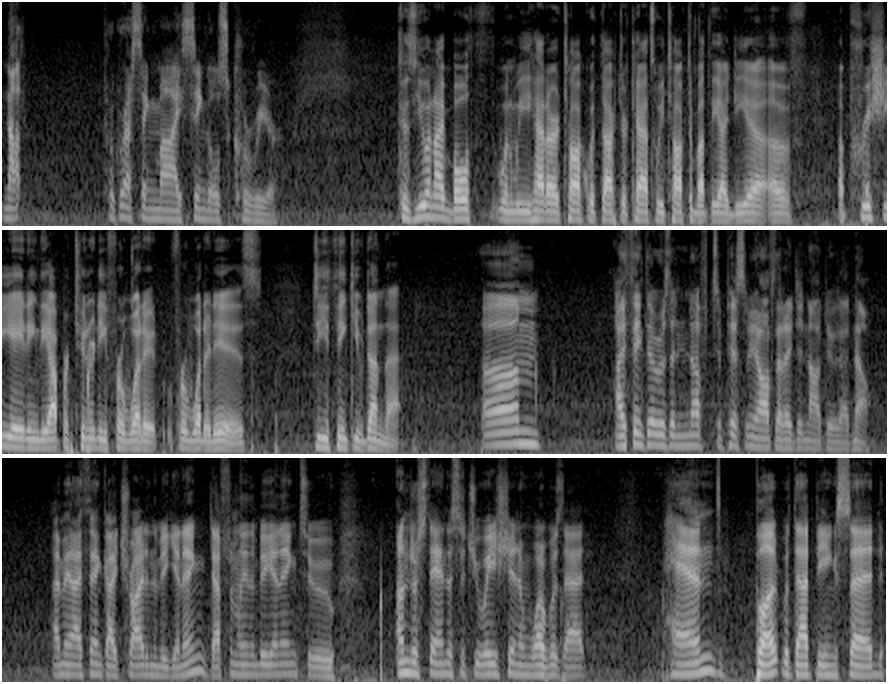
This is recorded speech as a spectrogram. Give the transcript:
not progressing my singles career. Because you and I both, when we had our talk with Dr. Katz, we talked about the idea of appreciating the opportunity for what it for what it is. Do you think you've done that? Um, I think there was enough to piss me off that I did not do that. No, I mean I think I tried in the beginning, definitely in the beginning, to understand the situation and what was at hand. But with that being said,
